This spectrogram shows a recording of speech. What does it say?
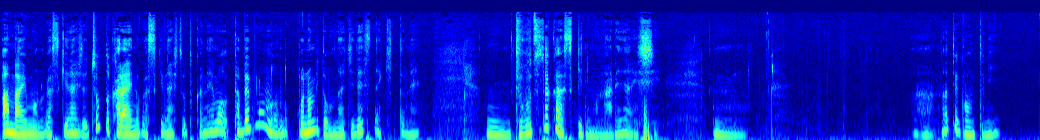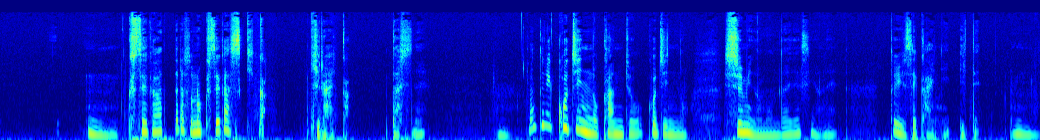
甘いものが好きな人ちょっと辛いのが好きな人とかね。もう食べ物の好みと同じですねきっとね、うん、上手だから好きにもなれないし、うん、あなんていうか本当に、うん、癖があったらその癖が好きか嫌いか。だしね、うん、本当に個人の感情個人の趣味の問題ですよね。という世界にいて、うん、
